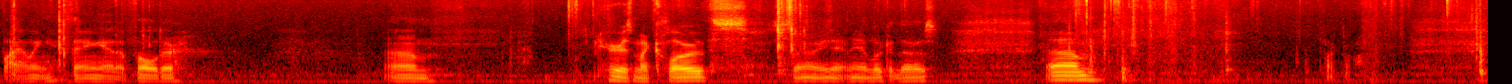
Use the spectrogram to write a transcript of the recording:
filing thing and a folder. Um, here's my clothes, so you didn't need to look at those. Um, fuck off.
